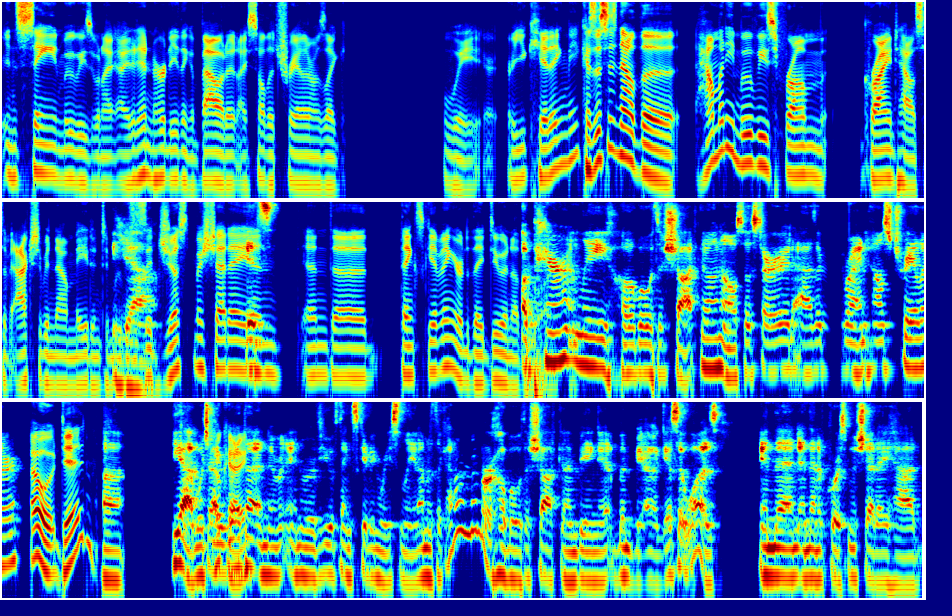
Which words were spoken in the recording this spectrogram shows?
insane movies when I, I hadn't heard anything about it. I saw the trailer and I was like, wait, are, you kidding me? Because this is now the how many movies from Grindhouse have actually been now made into movies? Is it just Machete It's- and and uh, Thanksgiving, or did they do another? one? Apparently, Hobo with a Shotgun also started as a Grindhouse trailer. Oh, it did. Yeah, which I Okay. read that in a, in a review of Thanksgiving recently, and I'm just like, I don't remember Hobo with a Shotgun being it, but I guess it was. And then, and then of course, Machete had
